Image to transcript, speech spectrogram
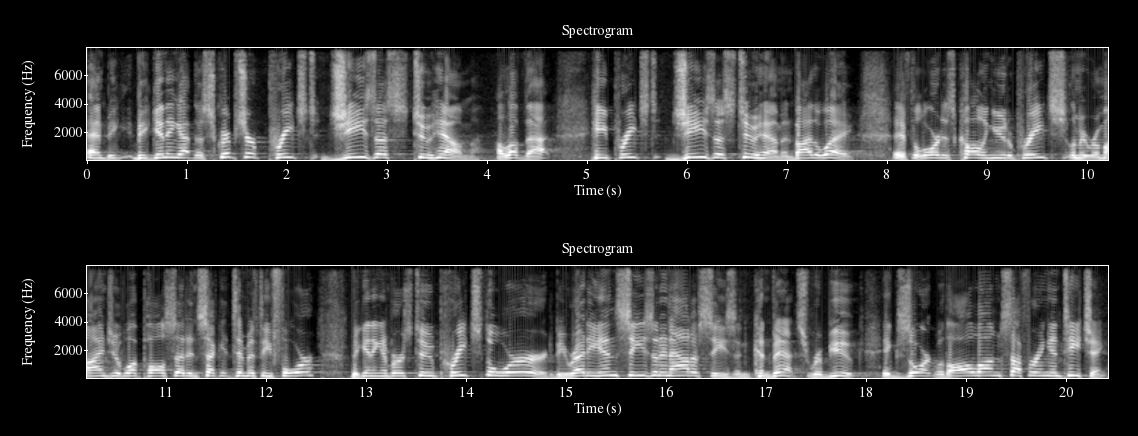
and be- beginning at the scripture, preached Jesus to him. I love that. He preached Jesus to him. And by the way, if the Lord is calling you to preach, let me remind you of what Paul said in 2 Timothy 4, beginning in verse 2 Preach the word, be ready in season and out of season, convince, rebuke, exhort with all long suffering and teaching.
